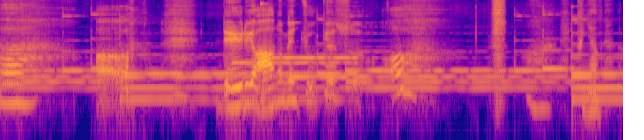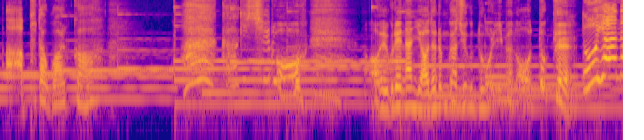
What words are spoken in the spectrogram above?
아, 아, 내일이 안 오면 좋겠어. 아, 아, 그냥 아프다고 할까? 아, 가기 싫어. 얼굴에 난 여드름 가지고 놀리면 어떡해? 노현우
